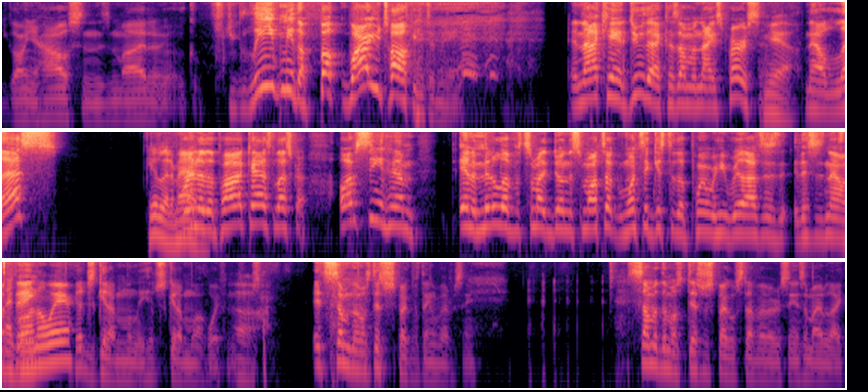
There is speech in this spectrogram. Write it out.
you go in your house and there's mud. Leave me the fuck. Why are you talking to me? And I can't do that because I'm a nice person. Yeah. Now, Les, he let him friend of the podcast, Les. Oh, I've seen him in the middle of somebody doing the small talk. Once it gets to the point where he realizes this is now It's a not thing, going nowhere? he'll just get up and leave. He'll just get up and walk away from the Oh. person. It's some of the most disrespectful thing I've ever seen. Some of the most disrespectful stuff I've ever seen. Somebody be like,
